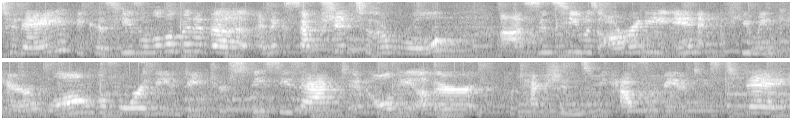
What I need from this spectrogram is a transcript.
today because he's a little bit of a, an exception to the rule uh, since he was already in human care long before the Endangered Species Act and all the other protections we have for manatees today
